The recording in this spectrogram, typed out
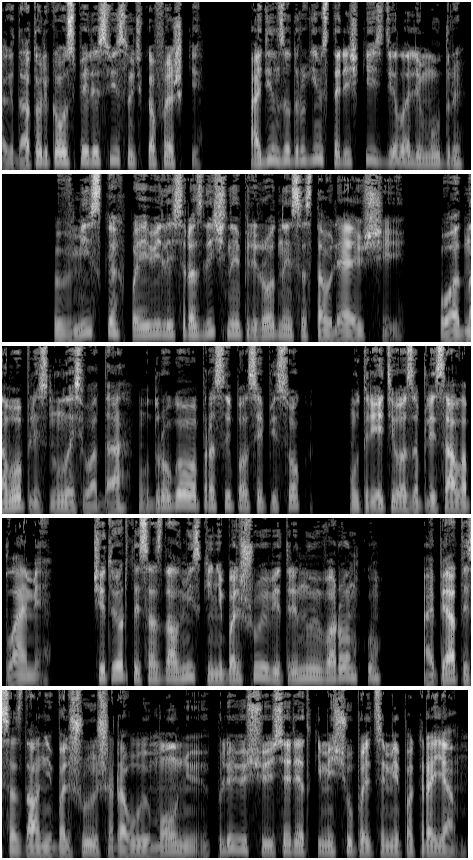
Когда только успели свистнуть в кафешке, один за другим старички сделали мудры. В мисках появились различные природные составляющие. У одного плеснулась вода, у другого просыпался песок, у третьего заплясало пламя. Четвертый создал в миске небольшую ветряную воронку, а пятый создал небольшую шаровую молнию, плюющуюся редкими щупальцами по краям.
